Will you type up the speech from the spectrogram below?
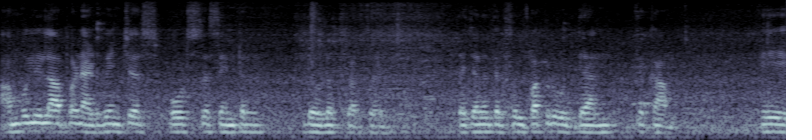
आंबोलीला आपण ॲडव्हेंचर स्पोर्ट्सचं सेंटर डेव्हलप करतो आहे त्याच्यानंतर फुलपाखरू उद्यानचं काम. हे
